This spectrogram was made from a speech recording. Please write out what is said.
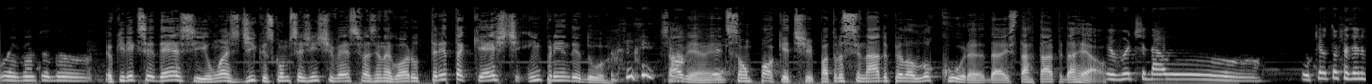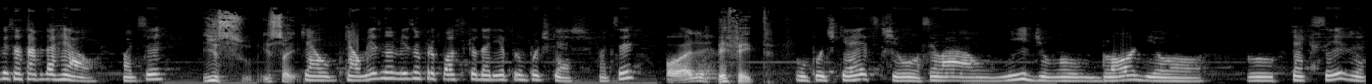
o exemplo do... Eu queria que você desse umas dicas como se a gente estivesse fazendo agora o TretaCast Empreendedor, sabe? A edição Pocket, patrocinado pela loucura da startup da Real. Eu vou te dar o... o que eu tô fazendo com a startup da Real, pode ser? Isso, isso aí. Que é, o, que é a mesma, mesma proposta que eu daria para um podcast, pode ser? Pode. Perfeito. Um podcast, ou sei lá, um Medium, ou um blog, ou o que quer que seja,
